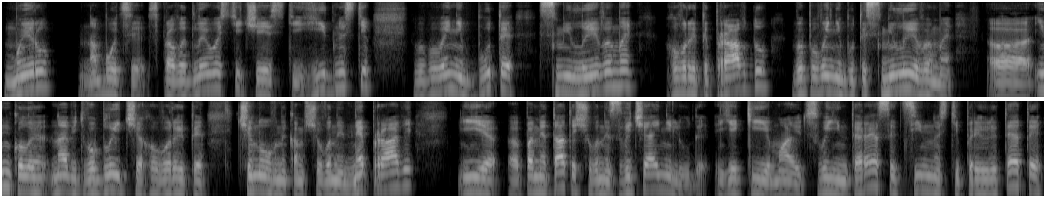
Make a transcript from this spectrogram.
миру, на боці справедливості, честі, гідності. Ви повинні бути сміливими, говорити правду. Ви повинні бути сміливими е, інколи навіть в обличчя говорити чиновникам, що вони не праві, і е, пам'ятати, що вони звичайні люди, які мають свої інтереси, цінності, пріоритети,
